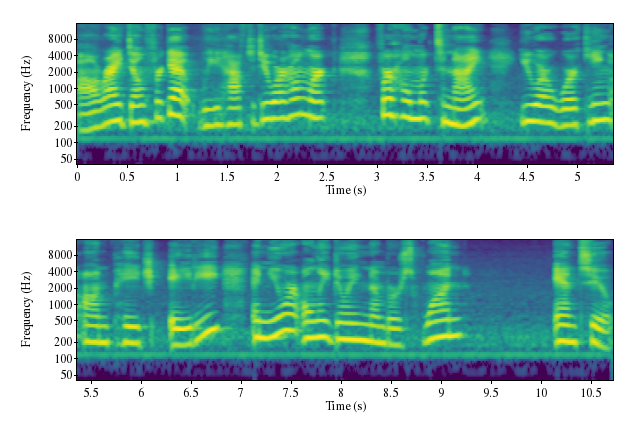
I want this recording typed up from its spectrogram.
All right, don't forget, we have to do our homework. For homework tonight, you are working on page 80 and you are only doing numbers 1 and 2.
